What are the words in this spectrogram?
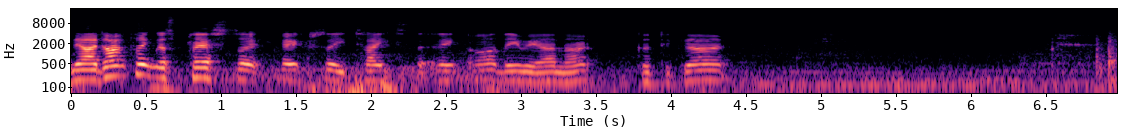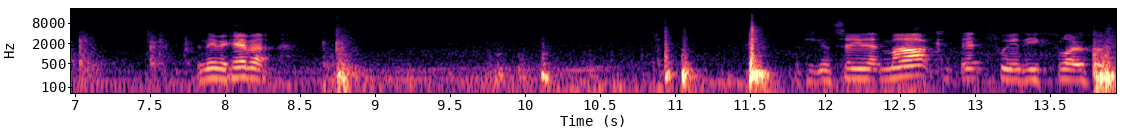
Now I don't think this plastic actually takes the ink. Oh there we are, no, good to go. And there we have it. If you can see that mark, that's where the flow will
